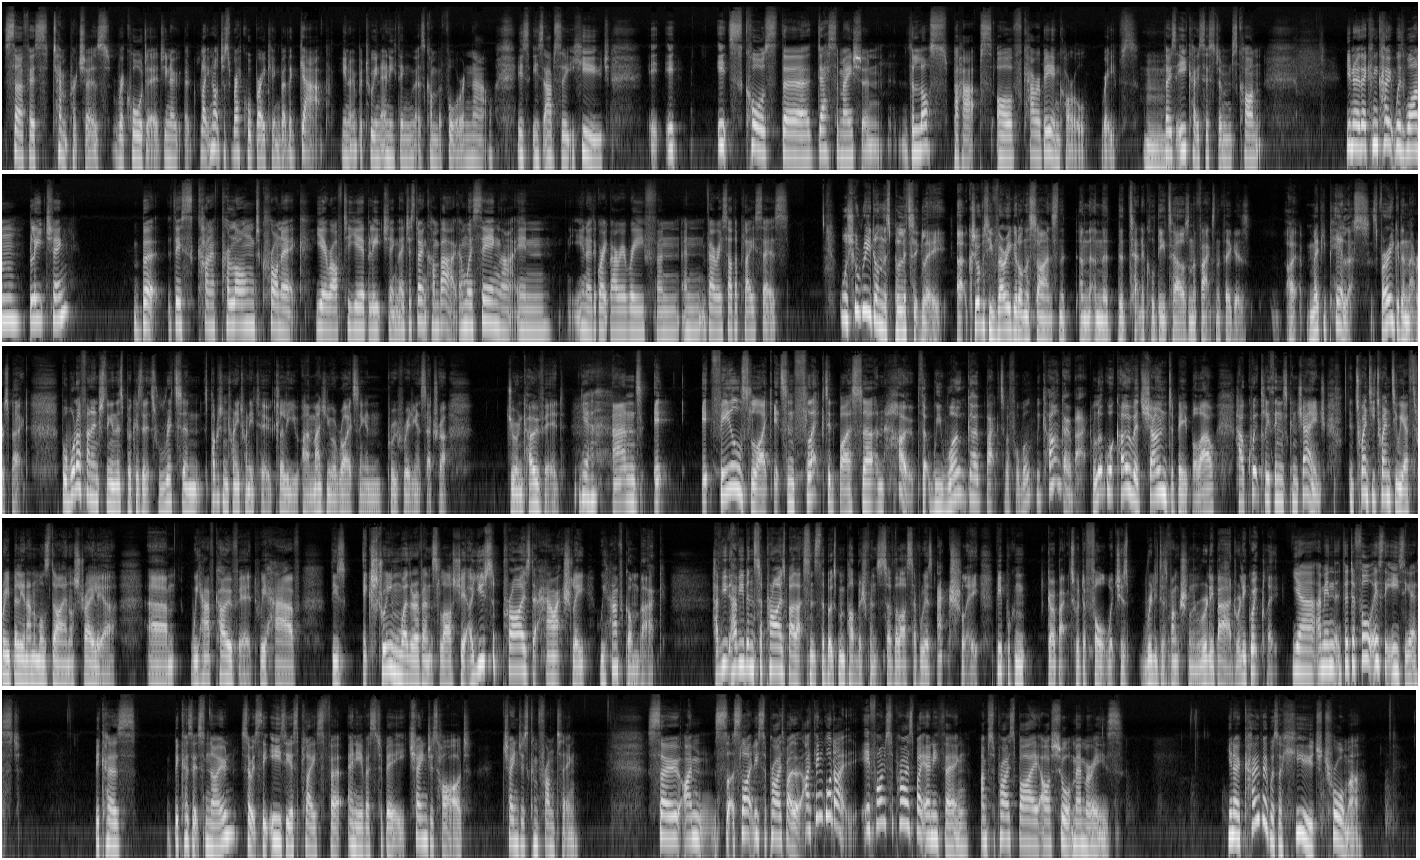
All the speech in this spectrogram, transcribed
surface temperatures recorded, you know, like not just record breaking, but the gap, you know, between anything that has come before and now is is absolutely huge. It, it it's caused the decimation, the loss perhaps of Caribbean coral reefs. Hmm. Those ecosystems can't you know, they can cope with one bleaching, but this kind of prolonged, chronic year after year bleaching, they just don't come back. And we're seeing that in, you know, the Great Barrier Reef and, and various other places. What's your read on this politically? Uh, because you're obviously very good on the science and the, and, and the, the technical details and the facts and the figures. I, maybe peerless. It's very good in that respect. But what I found interesting in this book is that it's written, it's published in 2022. Clearly, you, I imagine you were writing and proofreading, etc., during COVID. Yeah. and it it feels like it's inflected by a certain hope that we won't go back to before. Well, we can't go back. Look what COVID's shown to people how how quickly things can change. In 2020, we have three billion animals die in Australia. Um, we have COVID. We have these extreme weather events last year. Are you surprised at how actually we have gone back? Have you have you been surprised by that since the book's been published, for instance, over the last several years? Actually, people can go back to a default which is really dysfunctional and really bad really quickly. Yeah, I mean the default is the easiest because because it's known, so it's the easiest place for any of us to be. Change is hard. Change is confronting. So I'm slightly surprised by that. I think what I if I'm surprised by anything, I'm surprised by our short memories. You know, COVID was a huge trauma.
